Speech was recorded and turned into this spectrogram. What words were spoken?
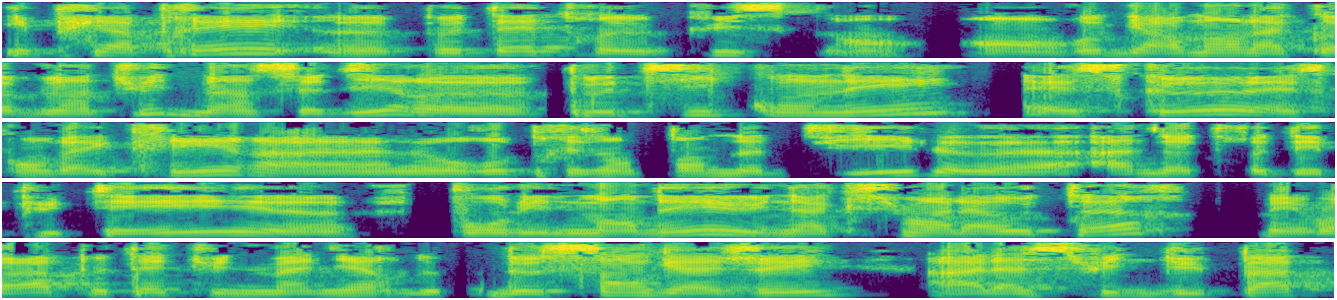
Et puis après, peut-être, puisqu'en en regardant la COP 28, ben se dire petit qu'on est, est-ce que est-ce qu'on va écrire à, aux représentants de notre ville, à notre député, pour lui demander une action à la hauteur? Mais voilà peut-être une manière de, s'engager à la suite du pape,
